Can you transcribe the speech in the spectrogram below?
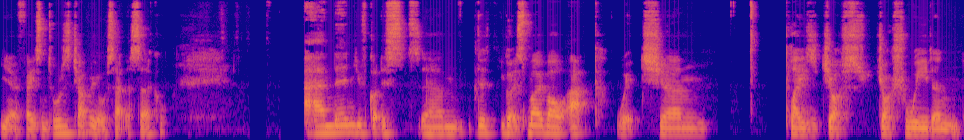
you know, facing towards each other. You're all sat in a circle, and then you've got this. Um, you've got this mobile app which um, plays Josh Josh Whedon,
